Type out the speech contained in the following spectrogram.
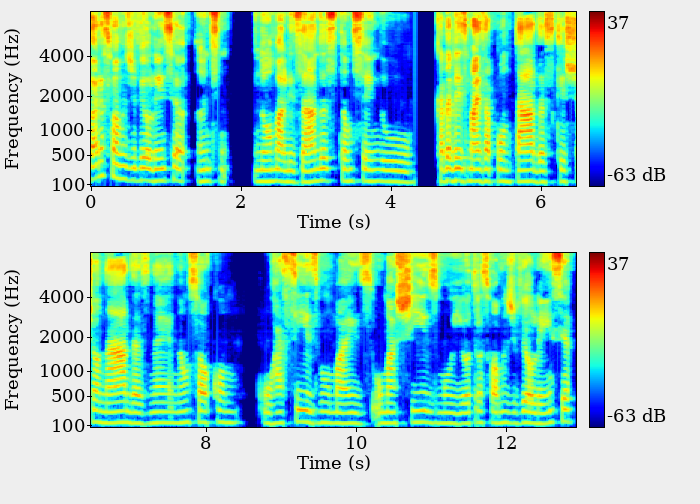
Várias formas de violência antes normalizadas estão sendo cada vez mais apontadas, questionadas, né? Não só com o racismo, mas o machismo e outras formas de violência.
